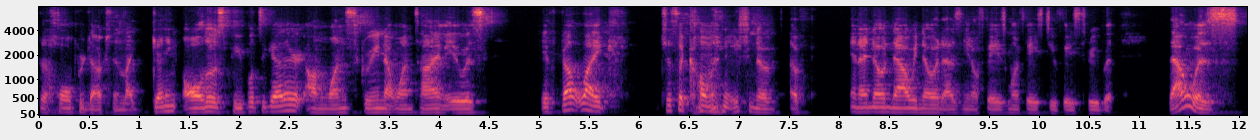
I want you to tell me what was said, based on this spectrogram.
the whole production, like getting all those people together on one screen at one time. It was, it felt like just a culmination of, of and I know now we know it as you know phase one, phase two, phase three, but that was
